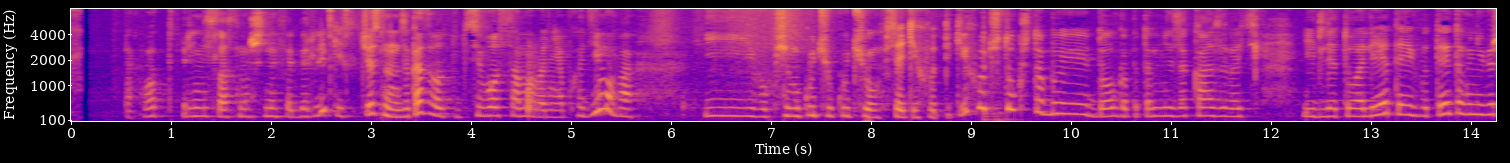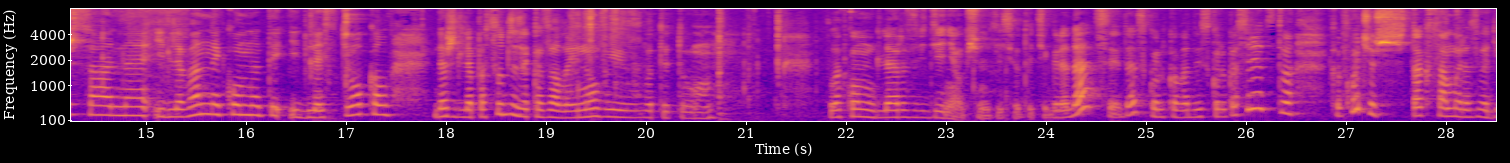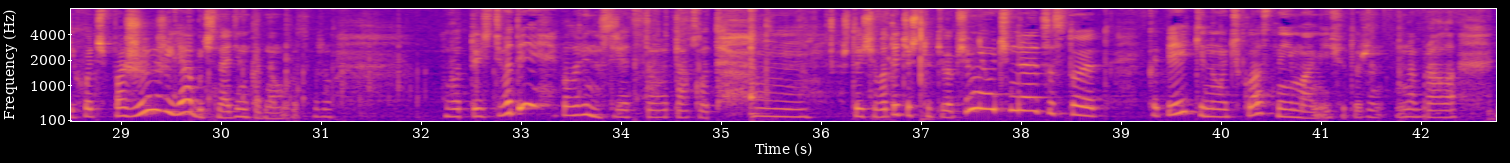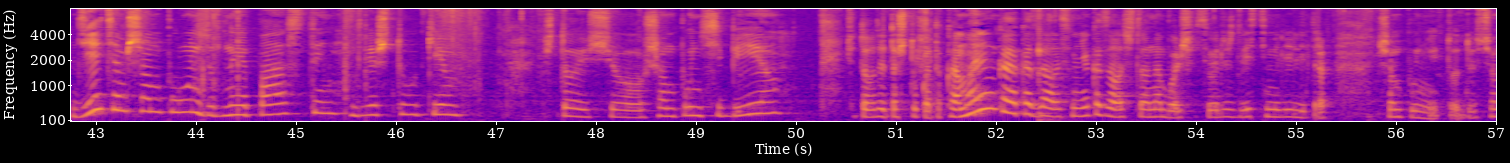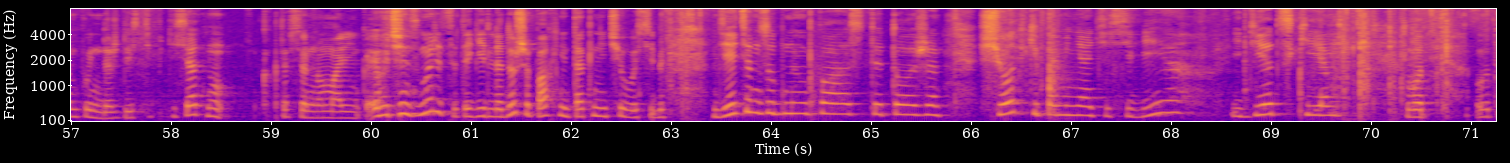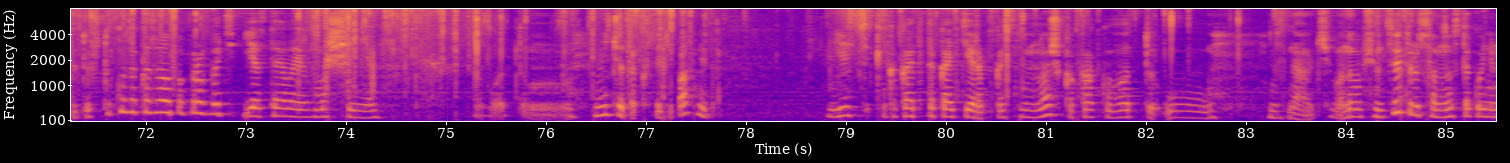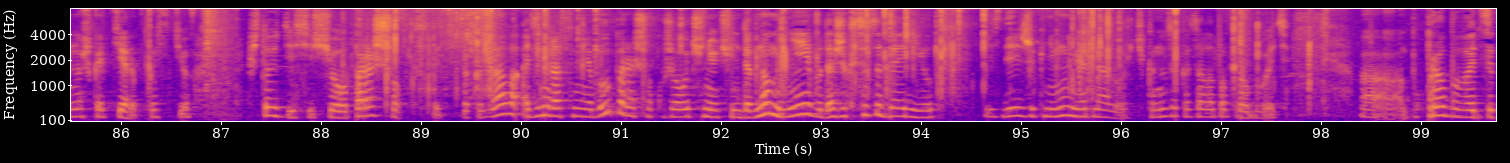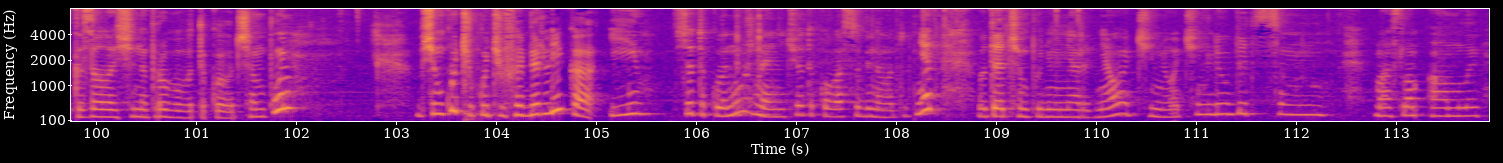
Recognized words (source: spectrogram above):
вот принесла с машины Фаберлик. Если честно, заказывала тут всего самого необходимого. И, в общем, кучу-кучу всяких вот таких вот штук, чтобы долго потом не заказывать. И для туалета, и вот это универсальное, и для ванной комнаты, и для стекол. Даже для посуды заказала и новую вот эту флакон для разведения. В общем, здесь вот эти градации, да, сколько воды, сколько средства. Как хочешь, так сам и разводи. Хочешь пожиже, я обычно один к одному развожу. Вот, то есть воды и половину средства, вот так вот. Что еще? Вот эти штуки вообще мне очень нравятся, стоят копейки, но очень классные. И маме еще тоже набрала. Детям шампунь, зубные пасты, две штуки. Что еще? Шампунь себе. Что-то вот эта штука такая маленькая оказалась. Мне казалось, что она больше, всего лишь 200 миллилитров шампунь. И то, шампунь даже 250, ну, как-то все равно маленькая. Очень смотрится. Это гель для душа, пахнет так ничего себе. Детям зубную пасты тоже. Щетки поменять и себе, и детские. Вот, вот эту штуку заказала попробовать. Я оставила ее в машине. Вот. Ничего так, кстати, пахнет. Есть какая-то такая терпкость немножко, как вот у, не знаю чего. Ну, в общем, цитрусом, но с такой немножко терпкостью. Что здесь еще? Порошок, кстати, заказала. Один раз у меня был порошок уже очень-очень давно. Мне его даже кто-то дарил. И здесь же к нему мерная ложечка. Ну, заказала попробовать. А, попробовать заказала еще на пробу вот такой вот шампунь. В общем, кучу-кучу фаберлика и все такое нужное, ничего такого особенного тут нет. Вот этот шампунь у меня родня очень-очень любит с маслом амлы.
